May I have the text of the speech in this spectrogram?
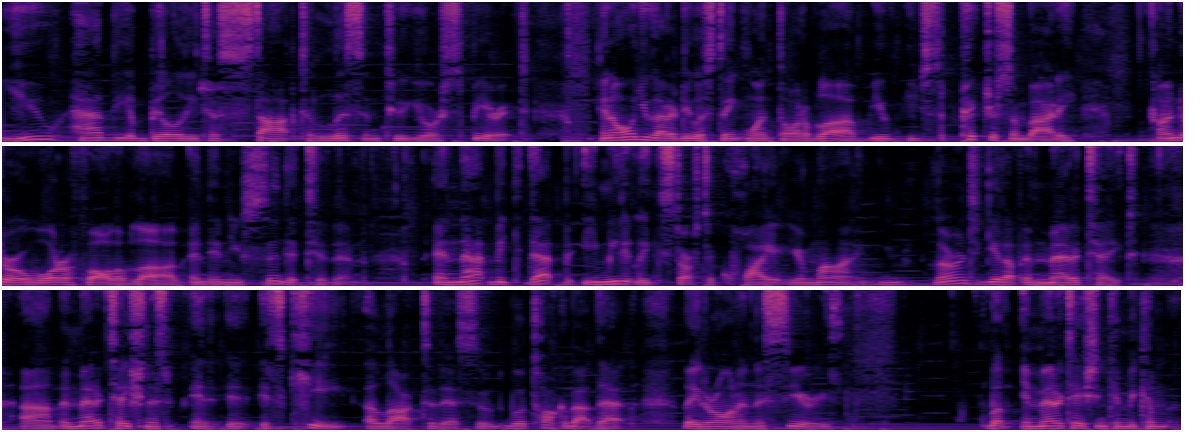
you have the ability to stop to listen to your spirit. And all you got to do is think one thought of love. You, you just picture somebody under a waterfall of love and then you send it to them and that be, that immediately starts to quiet your mind. You learn to get up and meditate, um, and meditation is, is, is key a lot to this. So we'll talk about that later on in this series. But in meditation can become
